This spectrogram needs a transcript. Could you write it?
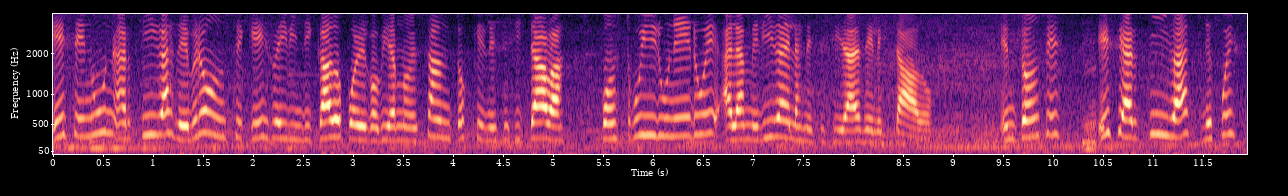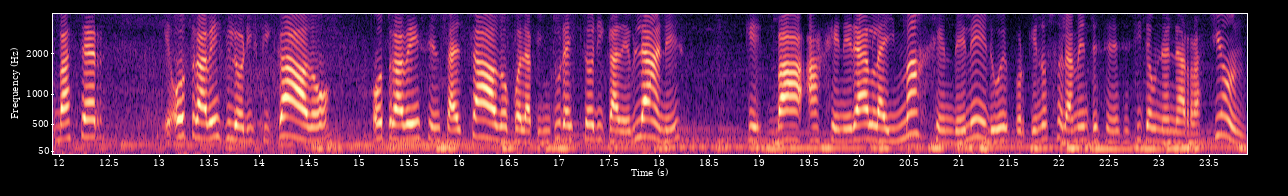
es en un Artigas de bronce que es reivindicado por el gobierno de Santos, que necesitaba construir un héroe a la medida de las necesidades del Estado. Entonces, ese Artigas después va a ser otra vez glorificado otra vez ensalzado con la pintura histórica de Blanes, que va a generar la imagen del héroe, porque no solamente se necesita una narración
